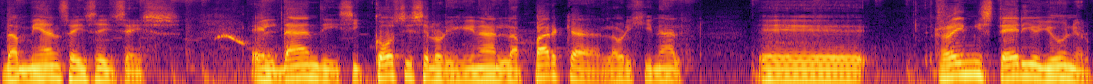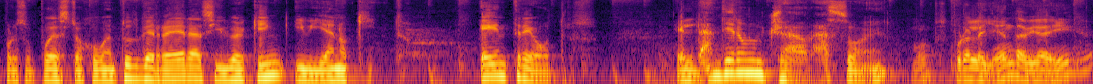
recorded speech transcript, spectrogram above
Damián 666, El Dandy, Psicosis el original, La Parca la original, eh, Rey Misterio Jr., por supuesto, Juventud Guerrera, Silver King y Villano Quinto, entre otros. El Dandy era un luchadorazo, ¿eh? Bueno, pues pura leyenda había ahí. ¿eh?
